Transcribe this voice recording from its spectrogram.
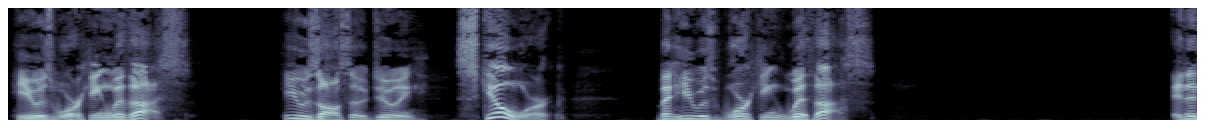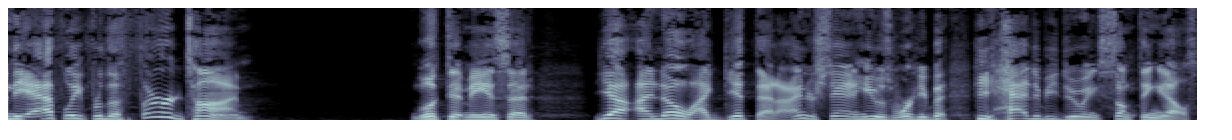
he was working with us. He was also doing skill work but he was working with us. And then the athlete, for the third time, looked at me and said, Yeah, I know, I get that. I understand he was working, but he had to be doing something else.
